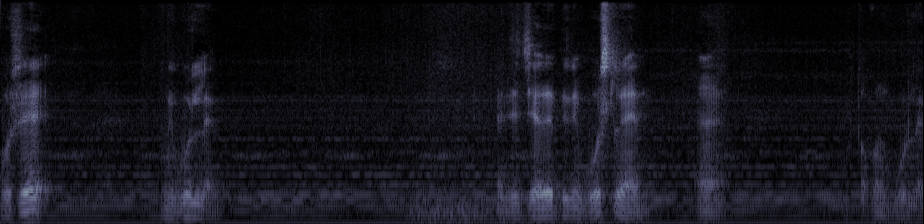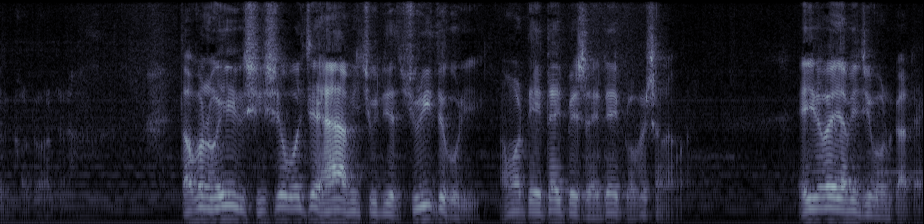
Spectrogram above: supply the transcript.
বসে উনি বললেন যে চেয়ারে তিনি বসলেন হ্যাঁ তখন বললেন ঘটনাটা। তখন ওই শিষ্য বলছে হ্যাঁ আমি চুরি চুরিতে করি। আমার তো এটাই পেশা, এটাই প্রফেশন আমার। এইভাবেই আমি জীবন কাটাই।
